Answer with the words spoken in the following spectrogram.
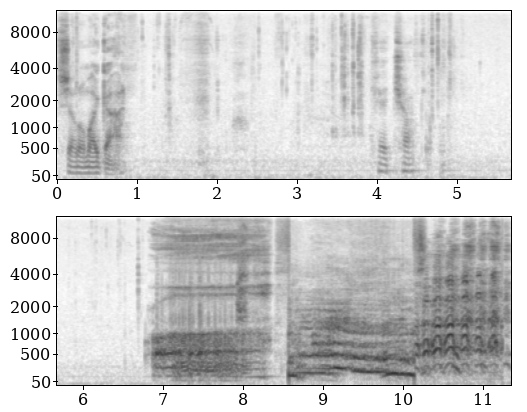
Shut oh my god. Ketchup. Oh.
